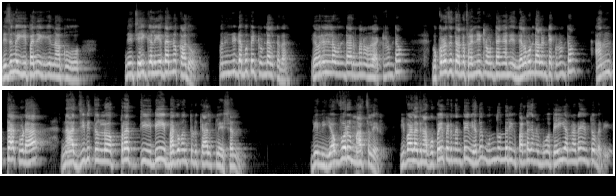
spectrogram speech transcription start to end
నిజంగా ఈ పని నాకు నేను చేయగలిగేదాన్నో కాదో. మనం ఇన్ని డబ్బు పెట్టి ఉండాలి కదా. ఎవరిలో ఉంటారు? మనం ఎక్కడ ఉంటాం? ఒకరోజు అయితే ఉన్న ఫ్రెండ్ ఇంట్లో ఉంటాం కానీ నిలవ ఉండాలంటే ఎక్కడ ఉంటాం? అంతా కూడా నా జీవితంలో ప్రతిదీ భగవంతుడు క్యాల్కులేషన్. దీన్ని ఎవ్వరూ మార్చలేరు. ఇవాళ అది నాకు ఉపయోగపడిందంటే ఏదో ముందు నీకు పండగ నువ్వు పెయ్యి అన్నాడో ఏంటో మరి.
